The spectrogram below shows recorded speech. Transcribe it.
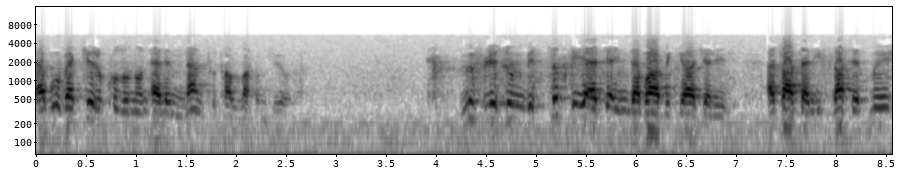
Ebu Bekir kulunun elinden tut Allah'ım diyor. Müflisun bis sıdkı yete inde babik ya celil. Esasen iflas etmiş,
